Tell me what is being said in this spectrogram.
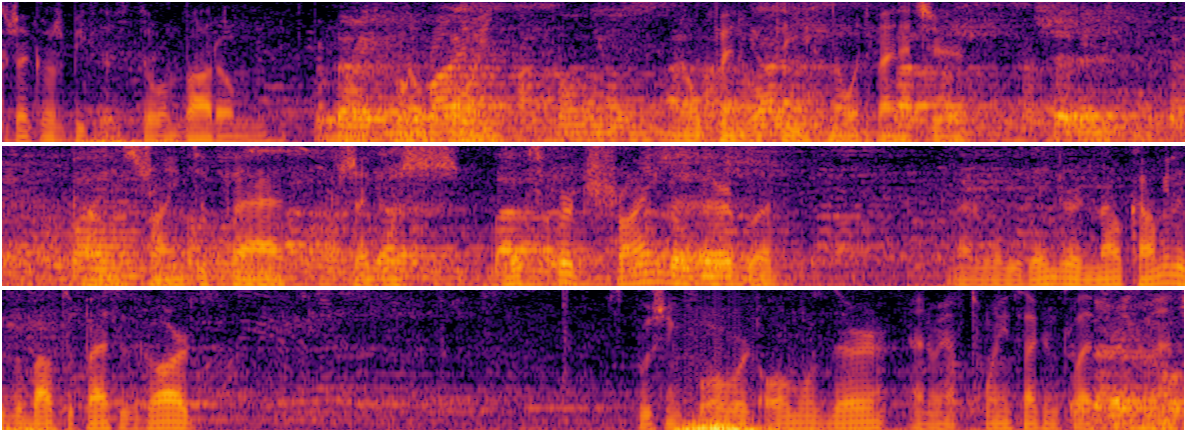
Grzegorz Bigdoń still on bottom. No, no points, no penalties, no advantages. Kamil's trying to pass. Grzegorz looks for a triangle there, but not really a danger. And now Kamil is about to pass his guard. He's pushing forward, almost there, and we have 20 seconds left in this match.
